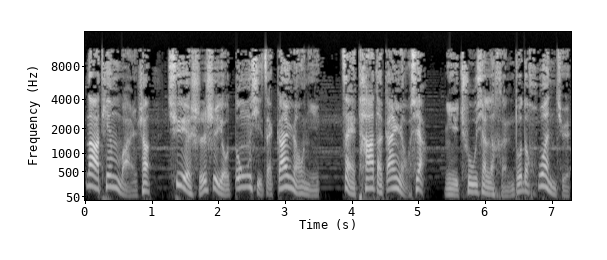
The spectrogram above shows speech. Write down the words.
那天晚上。”确实是有东西在干扰你，在他的干扰下，你出现了很多的幻觉，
